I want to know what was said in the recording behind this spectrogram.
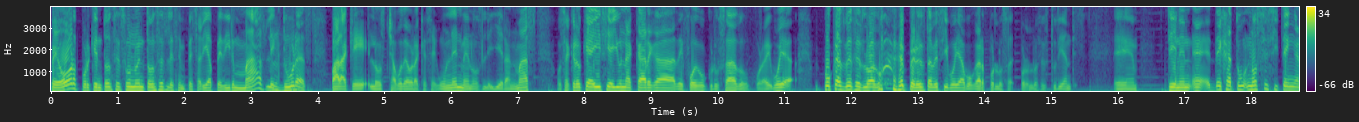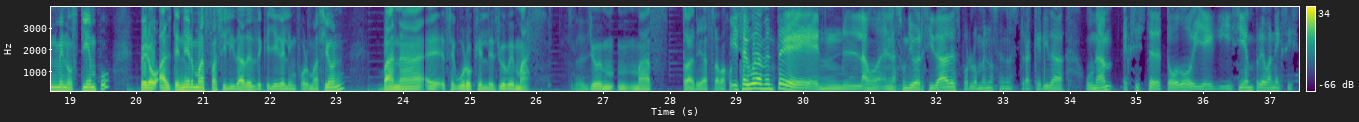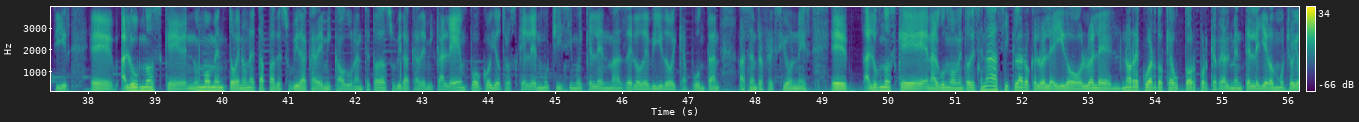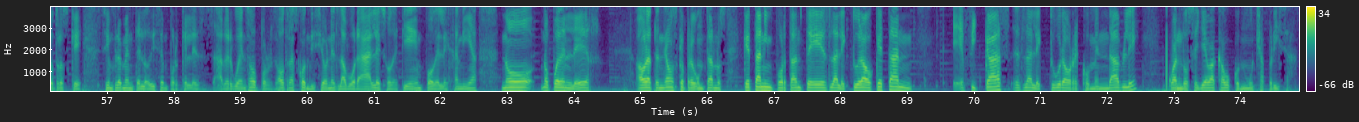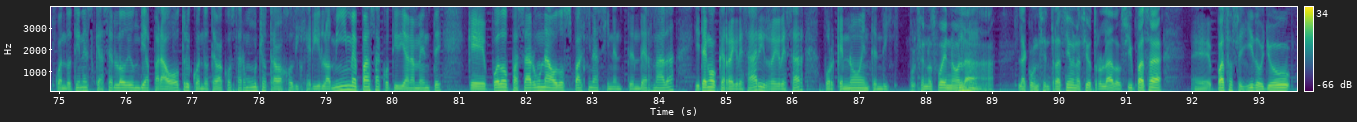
peor porque entonces uno entonces les empezaría a pedir más lecturas para que los chavos de ahora que según leen menos leyeran más. O sea creo que ahí sí hay una carga de fuego cruzado por ahí. Voy a pocas veces lo hago pero esta vez sí voy a abogar por los por los estudiantes. Eh, tienen eh, deja tú no sé si tengan menos tiempo pero al tener más facilidades de que llegue la información van a eh, seguro que les llueve más. Les llueve más tareas trabajos Y seguramente en, la- en las universidades, por lo menos en nuestra querida UNAM, existe de todo y, y siempre van a existir eh, alumnos que en un momento, en una etapa de su vida académica o durante toda su vida académica leen poco y otros que leen muchísimo y que leen más de lo debido y que apuntan, hacen reflexiones. Eh, alumnos que en algún momento dicen, ah, sí, claro que lo he leído o lo he le- no recuerdo qué autor porque realmente leyeron mucho y otros que simplemente lo dicen porque les avergüenza o por otras condiciones laborales o de tiempo, de lejanía, no, no pueden leer. Ahora tendríamos que preguntarnos qué tan importante es la lectura o qué tan eficaz es la lectura o recomendable cuando se lleva a cabo con mucha prisa, cuando tienes que hacerlo de un día para otro y cuando te va a costar mucho trabajo digerirlo. A mí me pasa cotidianamente que puedo pasar una o dos páginas sin entender nada y tengo que regresar y regresar porque no entendí. porque se nos fue no la, la concentración hacia otro lado sí pasa eh, pasa seguido yo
